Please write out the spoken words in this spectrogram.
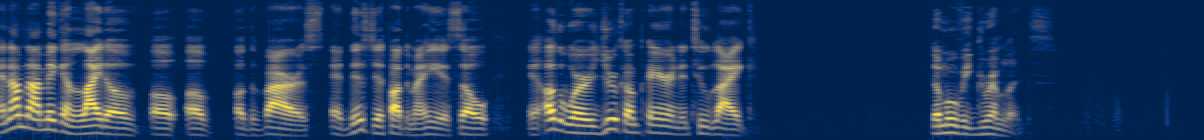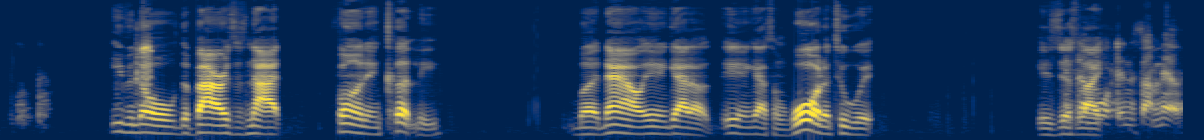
And I'm not making light of, of of of the virus, and this just popped in my head. So, in other words, you're comparing it to like the movie Gremlins. Even though the virus is not fun and cuddly, but now it ain't got a it ain't got some water to it. It's just It's like into something else.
